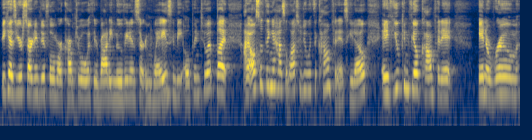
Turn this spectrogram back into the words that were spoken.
because you're starting to feel more comfortable with your body moving in certain ways and be open to it. But I also think it has a lot to do with the confidence, you know? And if you can feel confident in a room,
